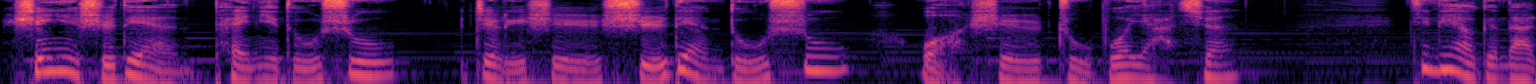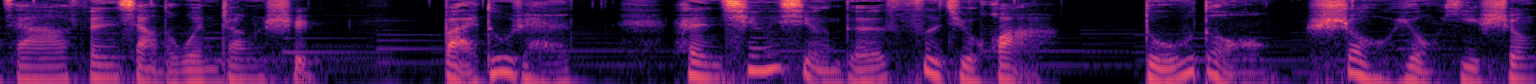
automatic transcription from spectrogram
深夜十点陪你读书，这里是十点读书，我是主播雅轩。今天要跟大家分享的文章是《摆渡人》，很清醒的四句话，读懂受用一生。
